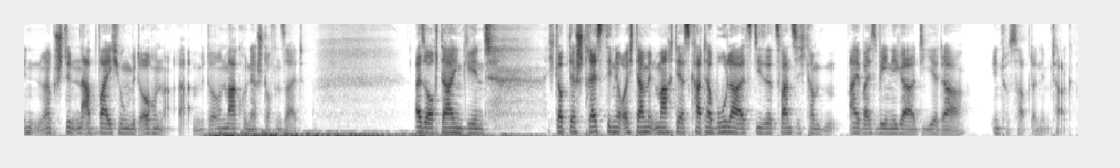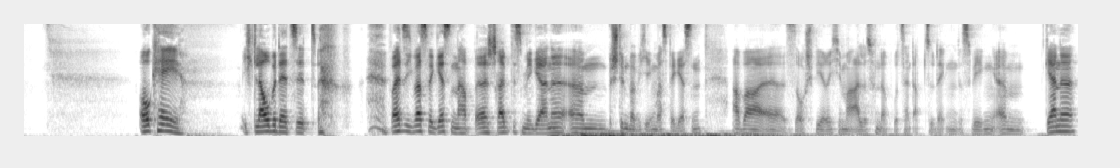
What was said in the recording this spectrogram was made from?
in einer bestimmten Abweichung mit euren, mit euren Makronährstoffen seid. Also auch dahingehend. Ich glaube, der Stress, den ihr euch damit macht, der ist kataboler als diese 20 Gramm Eiweiß weniger, die ihr da intus habt an dem Tag. Okay, ich glaube, that's it. Falls ich was vergessen habe, äh, schreibt es mir gerne. Ähm, bestimmt habe ich irgendwas vergessen. Aber äh, es ist auch schwierig, immer alles 100% abzudecken. Deswegen ähm, gerne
